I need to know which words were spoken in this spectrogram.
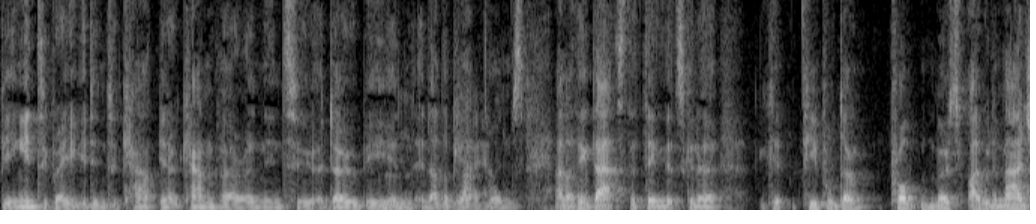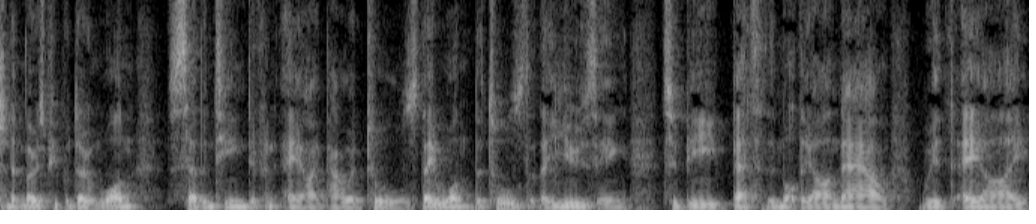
being integrated into Can, you know Canva and into Adobe mm. and, and, other platforms. Yeah, yeah. And I think that's the thing that's going to people don't most i would imagine that most people don't want 17 different ai powered tools they want the tools that they're using to be better than what they are now with ai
